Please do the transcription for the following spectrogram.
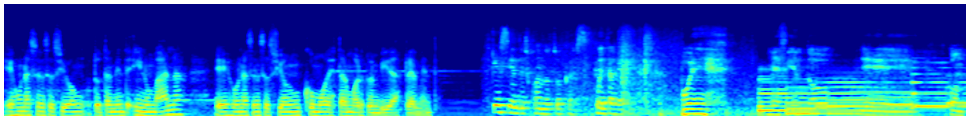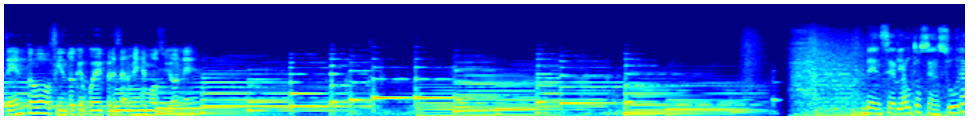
Es una sensación totalmente inhumana, es una sensación como de estar muerto en vida realmente. ¿Qué sientes cuando tocas? Cuéntame. Pues me siento eh, contento, siento que puedo expresar mis emociones. Vencer la autocensura,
